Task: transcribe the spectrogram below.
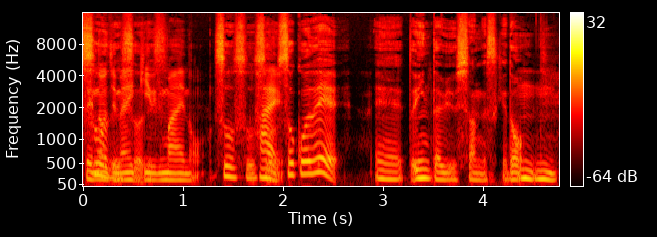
天王寺の駅前の。そうそうそう、はい。そこで、えー、とインタビューしたんですけど、うんうん。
